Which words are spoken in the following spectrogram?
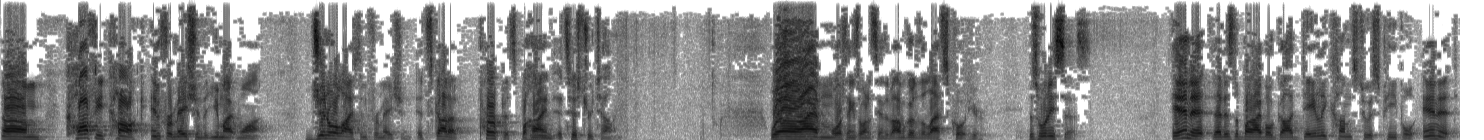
um, coffee talk information that you might want, generalized information. It's got a purpose behind its history telling. Well, I have more things I want to say in the Bible. I'm going to go to the last quote here. This is what he says. In it, that is the Bible, God daily comes to his people. In it,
